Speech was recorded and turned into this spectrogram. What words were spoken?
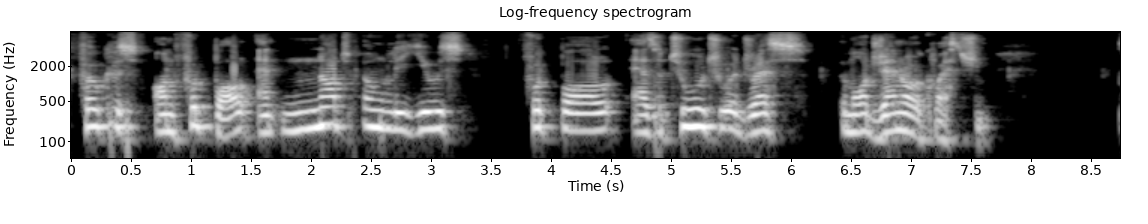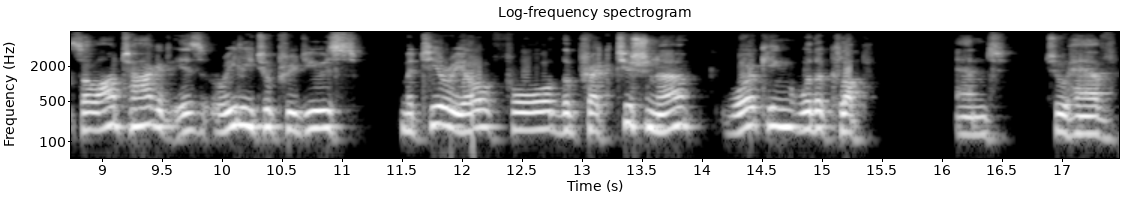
focus on football and not only use football as a tool to address a more general question. So, our target is really to produce material for the practitioner working with a club and to have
